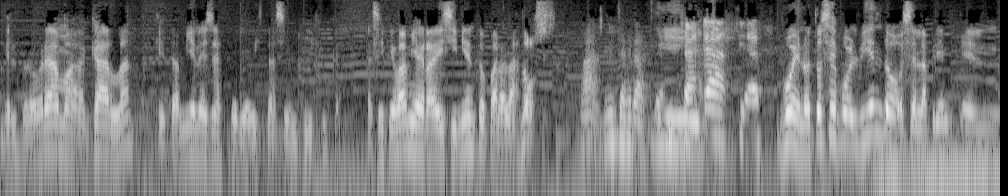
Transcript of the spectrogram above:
del programa, a Carla, que también ella es periodista científica. Así que va mi agradecimiento para las dos. Ah, muchas gracias. Muchas gracias. Bueno, entonces volviendo, o sea, en la, en,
